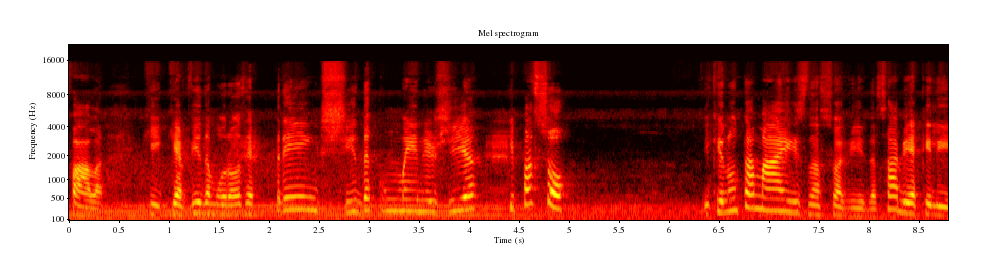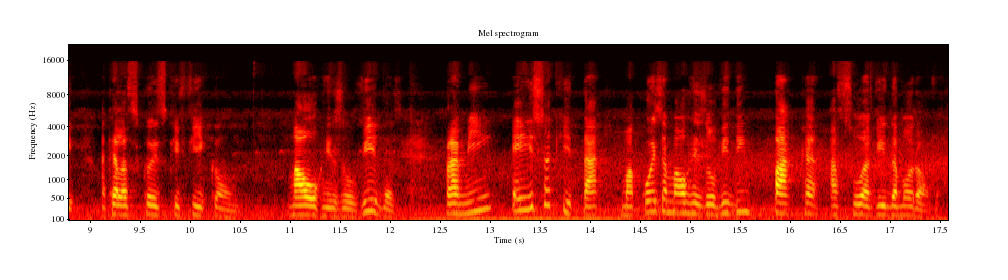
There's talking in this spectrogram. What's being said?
fala que, que a vida amorosa é preenchida com uma energia que passou e que não está mais na sua vida. Sabe aquele, aquelas coisas que ficam mal resolvidas? Para mim é isso aqui, tá? Uma coisa mal resolvida empaca a sua vida amorosa.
